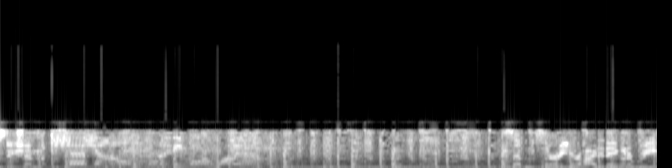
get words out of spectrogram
Station. Channel 94.1. 730, your high today going to reach.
